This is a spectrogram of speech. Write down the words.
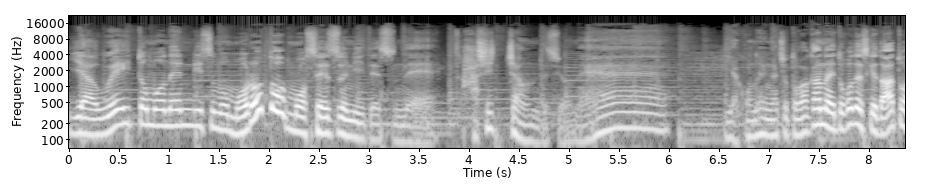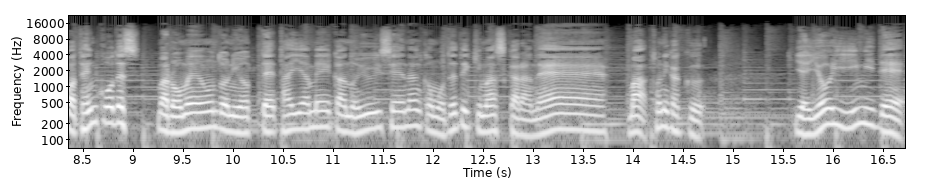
いやウェイトも年率ももろともせずにですね走っちゃうんですよね。いや、この辺がちょっとわかんないとこですけど、あとは天候です。まあ、路面温度によってタイヤメーカーの優位性なんかも出てきますからね。まあ、とにかく、いや、良い意味で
